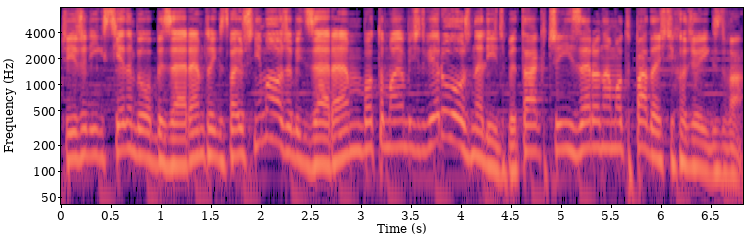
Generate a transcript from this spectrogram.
czyli jeżeli x1 byłoby zerem, to x2 już nie może być zerem, bo to mają być dwie różne liczby, tak? Czyli 0 nam odpada, jeśli chodzi o x2.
